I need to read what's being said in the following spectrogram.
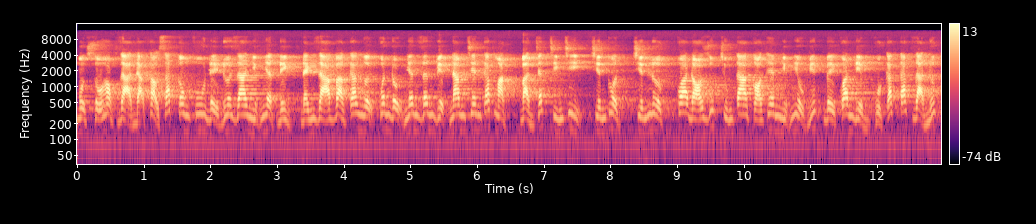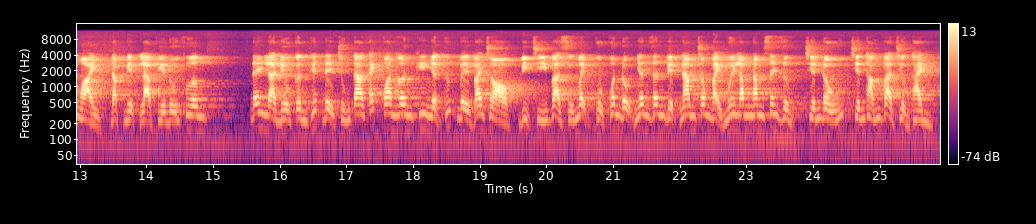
Một số học giả đã khảo sát công phu để đưa ra những nhận định, đánh giá và ca ngợi quân đội nhân dân Việt Nam trên các mặt, bản chất chính trị, chiến thuật, chiến lược, qua đó giúp chúng ta có thêm những hiểu biết về quan điểm của các tác giả nước ngoài, đặc biệt là phía đối phương. Đây là điều cần thiết để chúng ta khách quan hơn khi nhận thức về vai trò, vị trí và sứ mệnh của quân đội nhân dân Việt Nam trong 75 năm xây dựng, chiến đấu, chiến thắng và trưởng thành.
